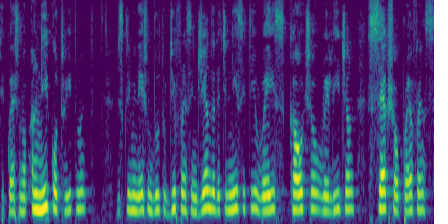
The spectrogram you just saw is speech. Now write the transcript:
the question of unequal treatment, discrimination due to difference in gender, ethnicity, race, culture, religion, sexual preference,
